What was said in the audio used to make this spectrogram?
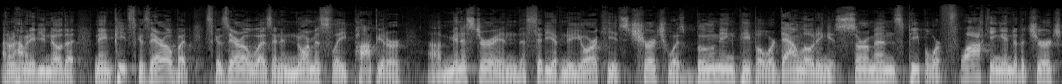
I don't know how many of you know the name Pete Scazzero, but Scazzero was an enormously popular uh, minister in the city of New York. His church was booming. People were downloading his sermons. People were flocking into the church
